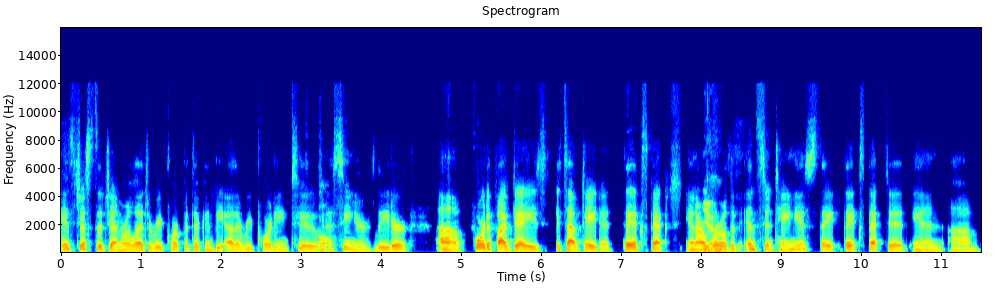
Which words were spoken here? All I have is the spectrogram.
it's just the general ledger report, but there can be other reporting to oh. a senior leader uh, four to five days, it's outdated. They expect in our yeah. world of instantaneous, they they expect it in um,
